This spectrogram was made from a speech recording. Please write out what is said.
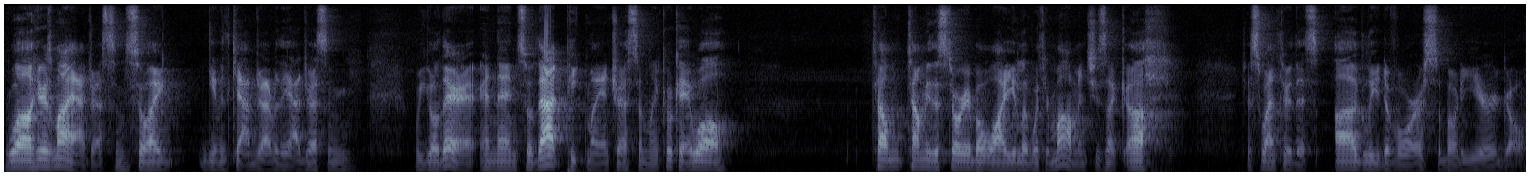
Well, here's my address. And so I give the cab driver the address and we go there. And then, so that piqued my interest. I'm like, okay, well, tell, tell me the story about why you live with your mom. And she's like, ugh, just went through this ugly divorce about a year ago.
